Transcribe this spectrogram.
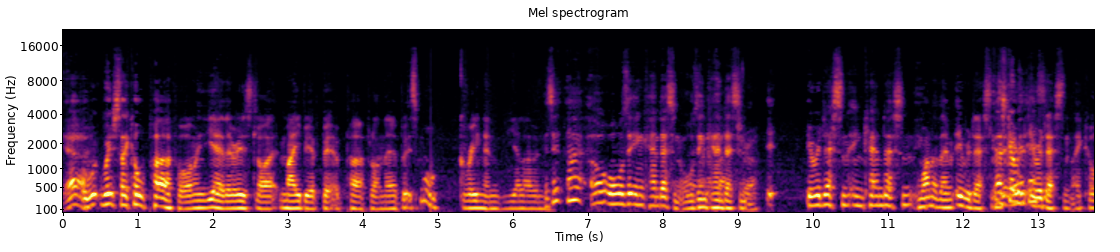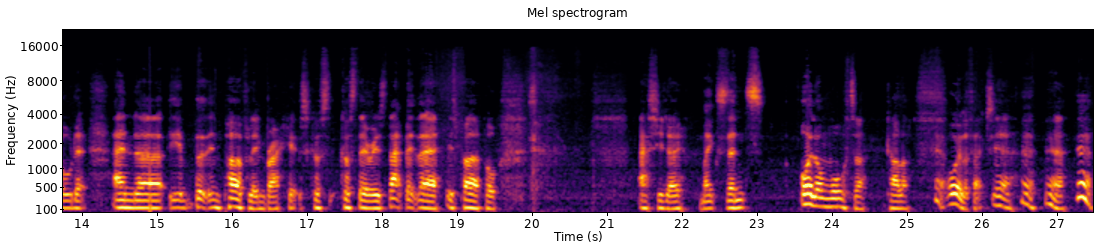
yeah. Which they call purple. I mean, yeah, there is like maybe a bit of purple on there, but it's more green and yellow and Is it that, or, or was it incandescent? Or was incandescent? iridescent, incandescent. One of them iridescent. Let's it go with iridescent? They called it, and uh, but in purple in brackets because there is that bit there is purple. As you do, Makes sense. oil on water colour. Yeah, oil effects. Yeah, Yeah, yeah. yeah.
